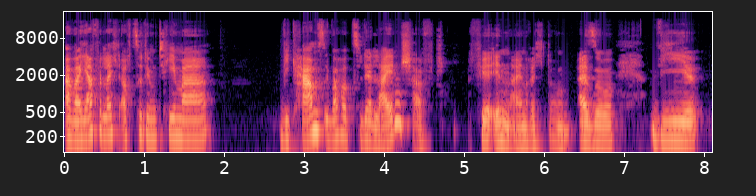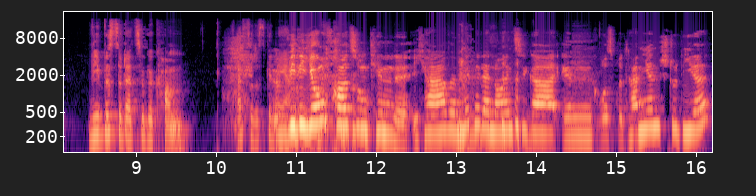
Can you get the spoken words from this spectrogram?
aber ja, vielleicht auch zu dem Thema, wie kam es überhaupt zu der Leidenschaft für Inneneinrichtungen? Also wie, wie bist du dazu gekommen? Hast du das gelernt? Wie die Jungfrau zum Kinde. Ich habe Mitte der 90er in Großbritannien studiert,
